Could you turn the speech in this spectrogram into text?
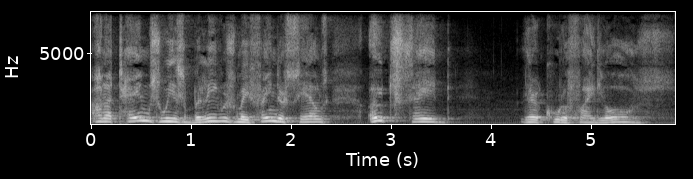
and at times we as believers may find ourselves outside their codified laws.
